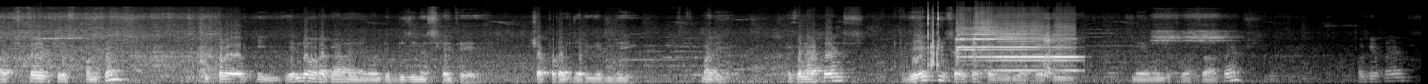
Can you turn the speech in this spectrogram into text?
సబ్స్క్రైబ్ చేసుకొని ఫ్రెండ్స్ ఇప్పటివరకు ఎన్నో రకాలైనటువంటి బిజినెస్లు అయితే చెప్పడం జరిగింది. మరి ఇక నా ఫ్రెండ్స్ రేపు సరికొత్త వీడియోతో నేను ముందుకు వస్తాను ఫ్రెండ్స్ ఓకే ఫ్రెండ్స్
